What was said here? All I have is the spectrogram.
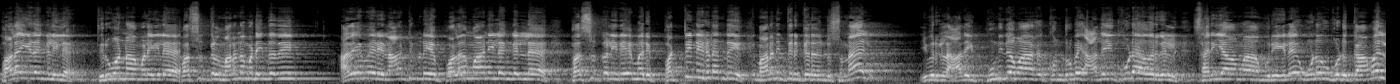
பல இடங்களில் திருவண்ணாமலையில் பசுக்கள் மரணம் அடைந்தது அதே மாதிரி நாட்டினுடைய பல மாநிலங்களில் பசுக்கள் இதே மாதிரி பட்டினி கிடந்து மரணித்திருக்கிறது என்று சொன்னால் இவர்கள் அதை புனிதமாக கொன்று போய் அதை கூட அவர்கள் சரியான முறையில் உணவு கொடுக்காமல்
